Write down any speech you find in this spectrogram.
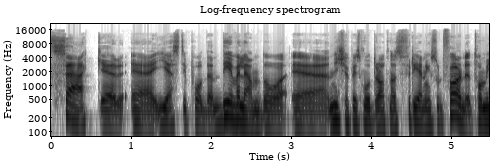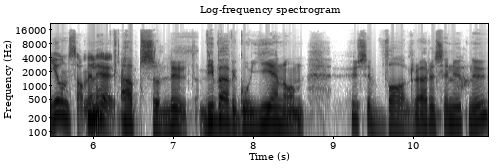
säker eh, gäst i podden, det är väl ändå eh, Nyköpings Moderaternas föreningsordförande Tommy Jonsson, mm. eller hur? Absolut. Vi behöver gå igenom hur ser valrörelsen ut nu?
